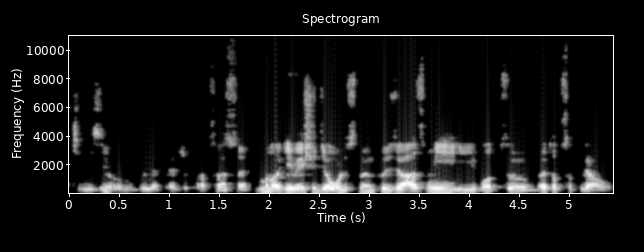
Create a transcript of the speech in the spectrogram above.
оптимизированы были, опять же, процессы. Многие вещи делались на энтузиазме, и вот э, это цепляло.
